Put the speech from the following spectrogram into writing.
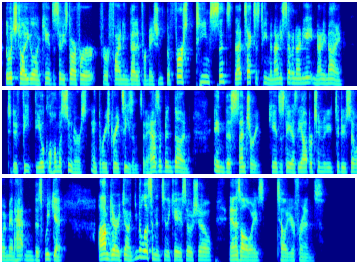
the Wichita Eagle and Kansas City Star for for finding that information. The first team since that Texas team in 97, 98, and 99 to defeat the Oklahoma Sooners in three straight seasons. And it hasn't been done in this century. Kansas State has the opportunity to do so in Manhattan this weekend. I'm Derek Young. You've been listening to the KSO show. And as always, tell your friends.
